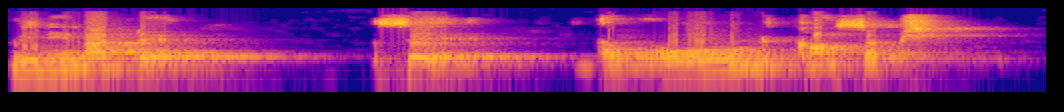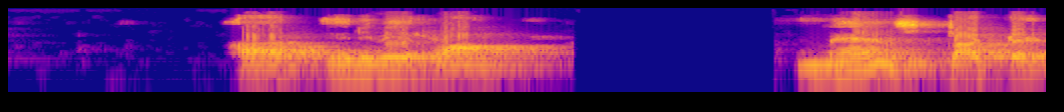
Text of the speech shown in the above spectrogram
We need not uh, say the old concepts are anyway wrong. Man started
